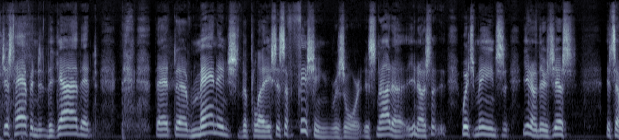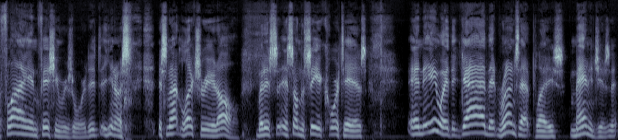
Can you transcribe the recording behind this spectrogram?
Just happened. The guy that that uh, managed the place is a fishing resort. It's not a you know, not, which means you know there's just it's a fly-in fishing resort. It you know it's it's not luxury at all, but it's it's on the Sea of Cortez. And anyway, the guy that runs that place, manages it,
